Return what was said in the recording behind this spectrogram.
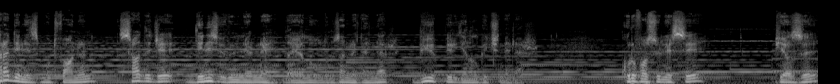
Karadeniz mutfağının sadece deniz ürünlerine dayalı olduğunu zannedenler büyük bir yanılgı içindeler. Kuru fasulyesi, piyazı,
